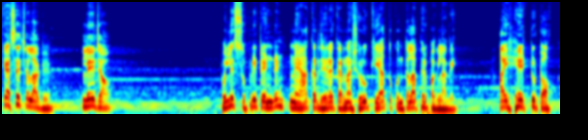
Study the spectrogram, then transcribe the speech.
कैसे चला गया? ले जाओ। पुलिस सुपरिटेंडेंट ने आकर जेरा करना शुरू किया तो कुंतला फिर पगला गई। आई हेट टू टॉक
